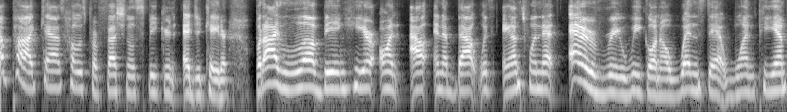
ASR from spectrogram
a podcast host, professional speaker, and educator. But I love being here on Out and About with Antoinette every week on a Wednesday at 1 p.m.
